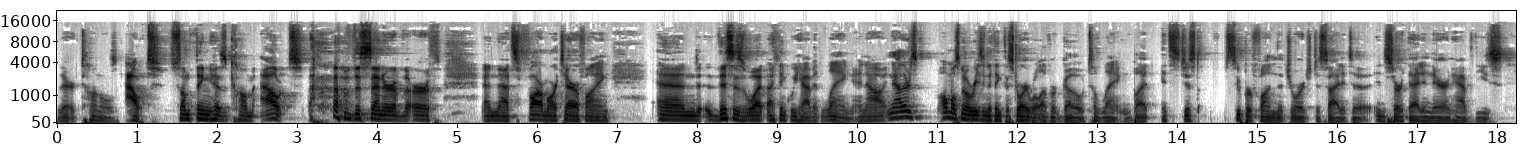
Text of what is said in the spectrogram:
They're tunnels out. Something has come out of the center of the earth, and that's far more terrifying. And this is what I think we have at Leng. And now, now there's almost no reason to think the story will ever go to Leng, but it's just super fun that George decided to insert that in there and have these,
